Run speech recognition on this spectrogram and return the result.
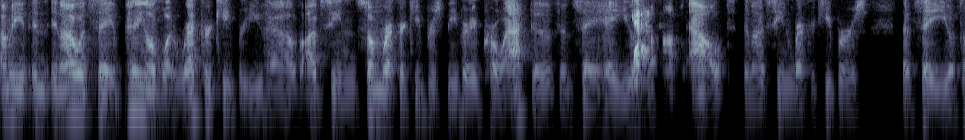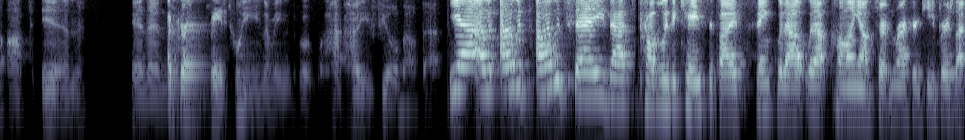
I mean, and, and I would say depending on what record keeper you have, I've seen some record keepers be very proactive and say, hey, you yes. have to opt out. And I've seen record keepers that say you have to opt in. And then between. I mean how, how, do you feel about that? Yeah I, w- I would i would say that's probably the case if i think without without calling out certain record keepers. I'm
